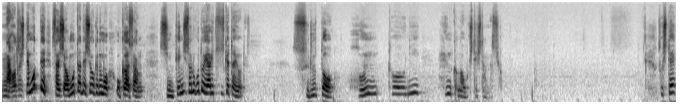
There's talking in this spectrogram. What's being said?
んなことしてもって最初は思ったでしょうけどもお母さん真剣にそのことをやり続けたようです。すると本当に変化が起きてきたんですよ。そして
